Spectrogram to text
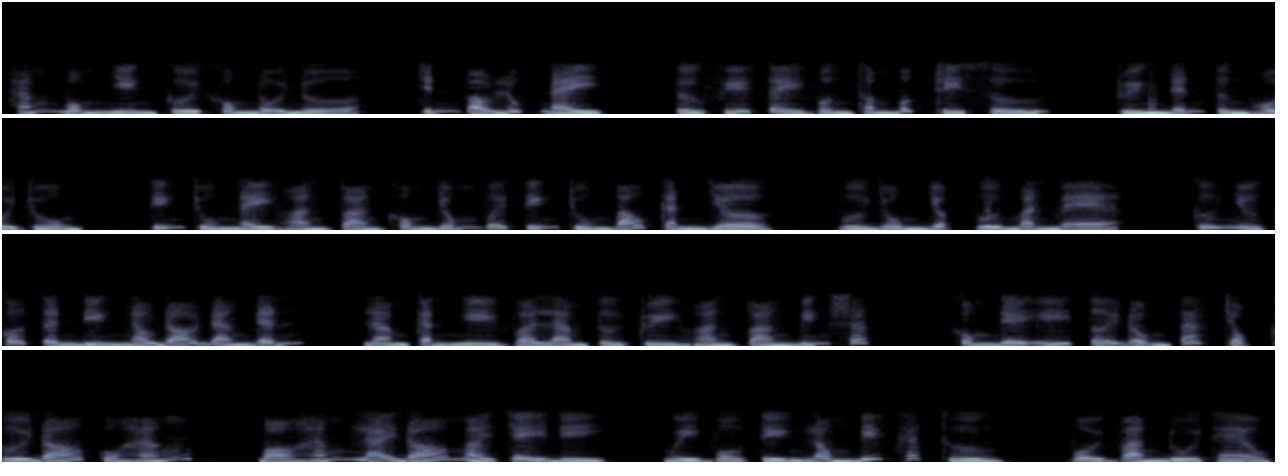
hắn bỗng nhiên cười không nổi nữa, chính vào lúc này, từ phía tây vân thâm bất tri sử, truyền đến từng hồi chuông, tiếng chuông này hoàn toàn không giống với tiếng chuông báo canh giờ, vừa dồn dập vừa mạnh mẽ, cứ như có tên điên nào đó đang đánh, Lam Cảnh Nghi và Lam Tư Truy hoàn toàn biến sắc, không để ý tới động tác chọc cười đó của hắn, bỏ hắn lại đó mà chạy đi, Ngụy Vô Tiện lòng biết khác thường, vội vàng đuổi theo,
